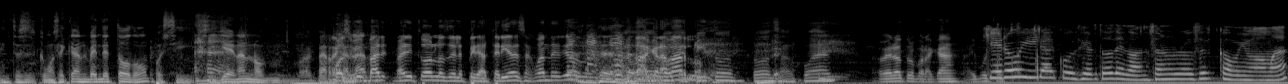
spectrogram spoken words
Entonces, como se quedan, vende todo, pues si, si llenan, no va a Pues regalar. van, van y todos los de la piratería de San Juan de Dios. ¿no? a grabarlo. Todo San Juan. A ver, otro por acá. Hay. Quiero ir al concierto de Guns N' Roses con mi mamá.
